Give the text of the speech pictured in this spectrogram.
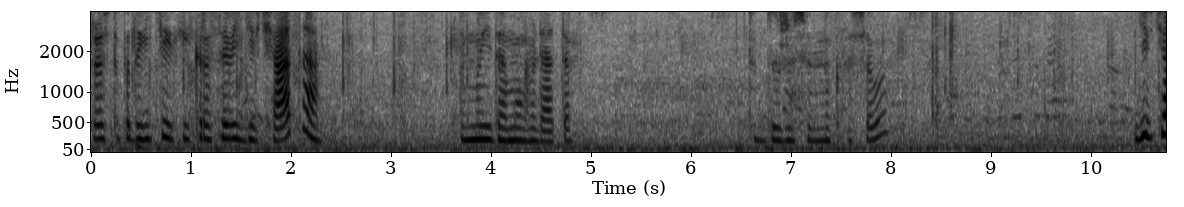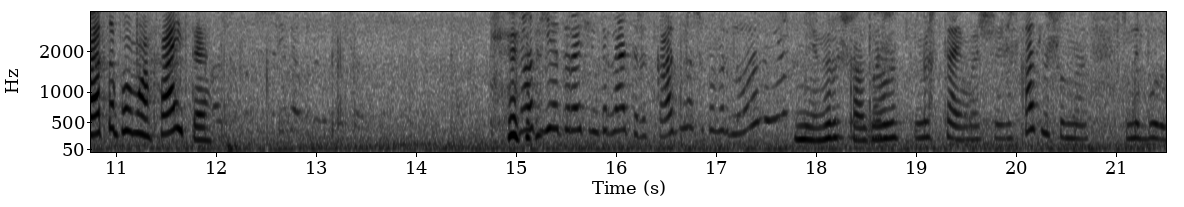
Просто подивіться, які красиві дівчата. І ми йдемо гуляти. Тут дуже сильно красиво. Дівчата, помахайте. У нас є, до речі, інтернет, ти розказувала, що повернули мені? Ні, не розказували. Ми ж цей, ми ж розказували, що ми не були.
